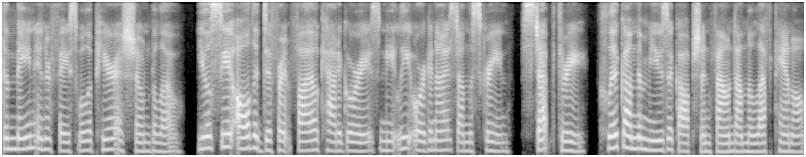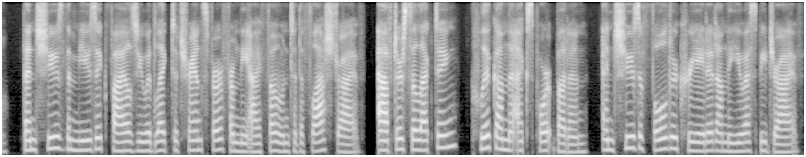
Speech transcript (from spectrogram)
the main interface will appear as shown below. You'll see all the different file categories neatly organized on the screen. Step 3. Click on the music option found on the left panel, then choose the music files you would like to transfer from the iPhone to the flash drive. After selecting, click on the export button and choose a folder created on the USB drive.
